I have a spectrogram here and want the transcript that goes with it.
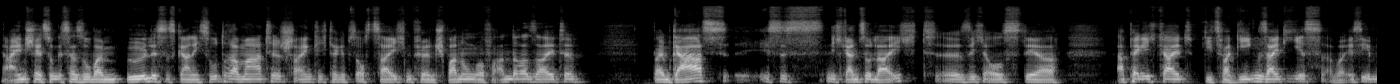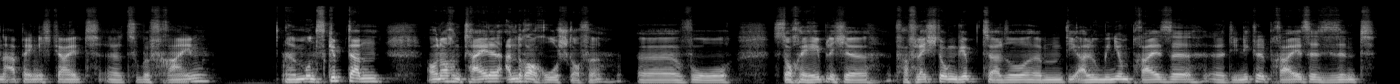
Die Einschätzung ist ja so, beim Öl ist es gar nicht so dramatisch eigentlich. Da gibt es auch Zeichen für Entspannung auf anderer Seite. Beim Gas ist es nicht ganz so leicht, äh, sich aus der Abhängigkeit, die zwar gegenseitig ist, aber ist eben eine Abhängigkeit, äh, zu befreien. Ähm, und es gibt dann auch noch einen Teil anderer Rohstoffe, äh, wo es doch erhebliche Verflechtungen gibt. Also ähm, die Aluminiumpreise, äh, die Nickelpreise, sie sind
